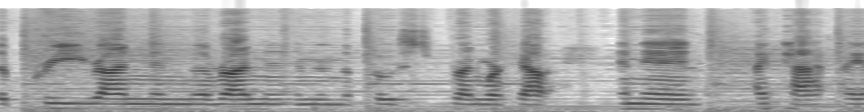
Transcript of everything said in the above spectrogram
the pre-run and the run, and then the post-run workout. And then I pack. I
